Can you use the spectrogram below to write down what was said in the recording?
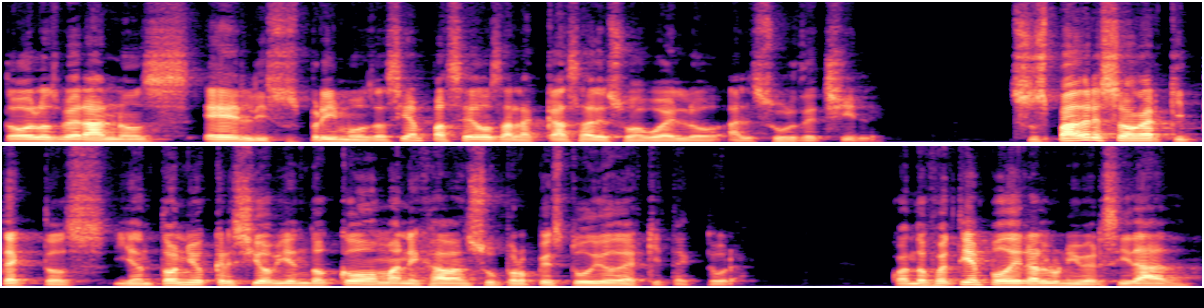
Todos los veranos, él y sus primos hacían paseos a la casa de su abuelo al sur de Chile. Sus padres son arquitectos y Antonio creció viendo cómo manejaban su propio estudio de arquitectura. Cuando fue tiempo de ir a la universidad,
